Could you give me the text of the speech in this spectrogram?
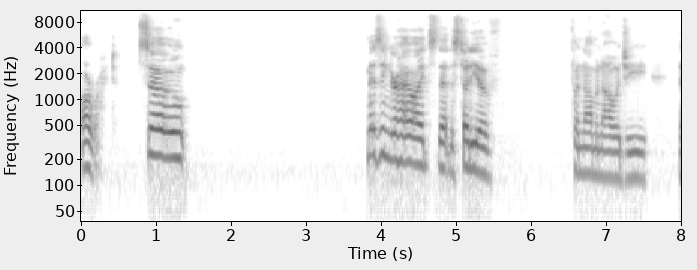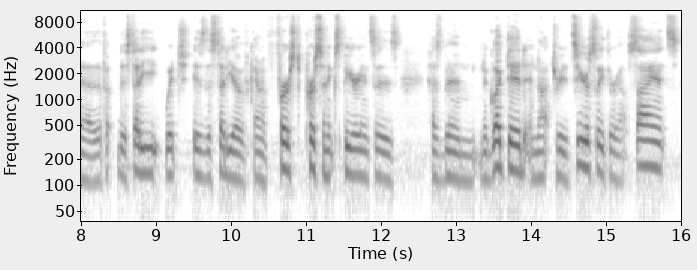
All right. So, Metzinger highlights that the study of phenomenology, uh, the, the study which is the study of kind of first person experiences, has been neglected and not treated seriously throughout science.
